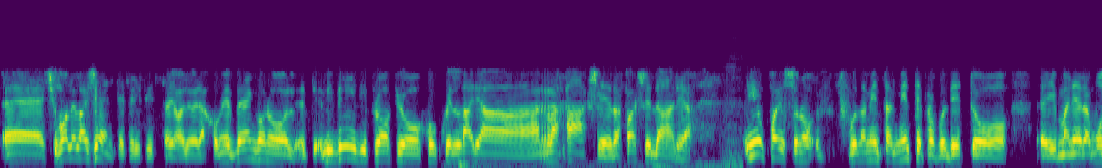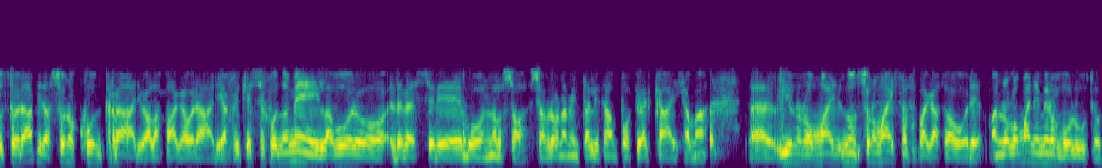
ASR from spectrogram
Eh, ci vuole la gente per i pizzaioli ora, come vengono, li vedi proprio con quell'aria rapace, rapace d'aria. Io poi sono fondamentalmente, proprio detto eh, in maniera molto rapida, sono contrario alla paga oraria, perché secondo me il lavoro deve essere, boh, non lo so, ci avrò una mentalità un po' più arcaica, ma eh, io non, mai, non, sono mai stato pagato a ore, ma non l'ho mai nemmeno voluto,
